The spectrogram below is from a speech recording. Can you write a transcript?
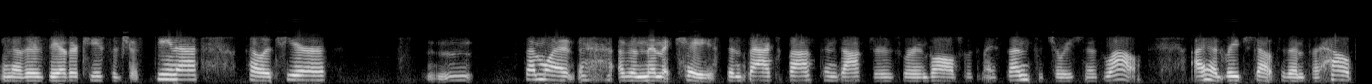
You know, there's the other case of Justina Pelletier, somewhat of a mimic case. In fact, Boston doctors were involved with my son's situation as well. I had reached out to them for help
